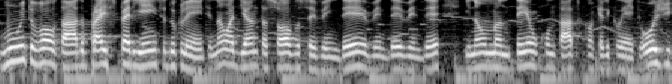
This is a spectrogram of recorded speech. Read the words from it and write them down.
muito voltado para a experiência do cliente. Não adianta só você vender, vender, vender e não manter um contato com aquele cliente. Hoje,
